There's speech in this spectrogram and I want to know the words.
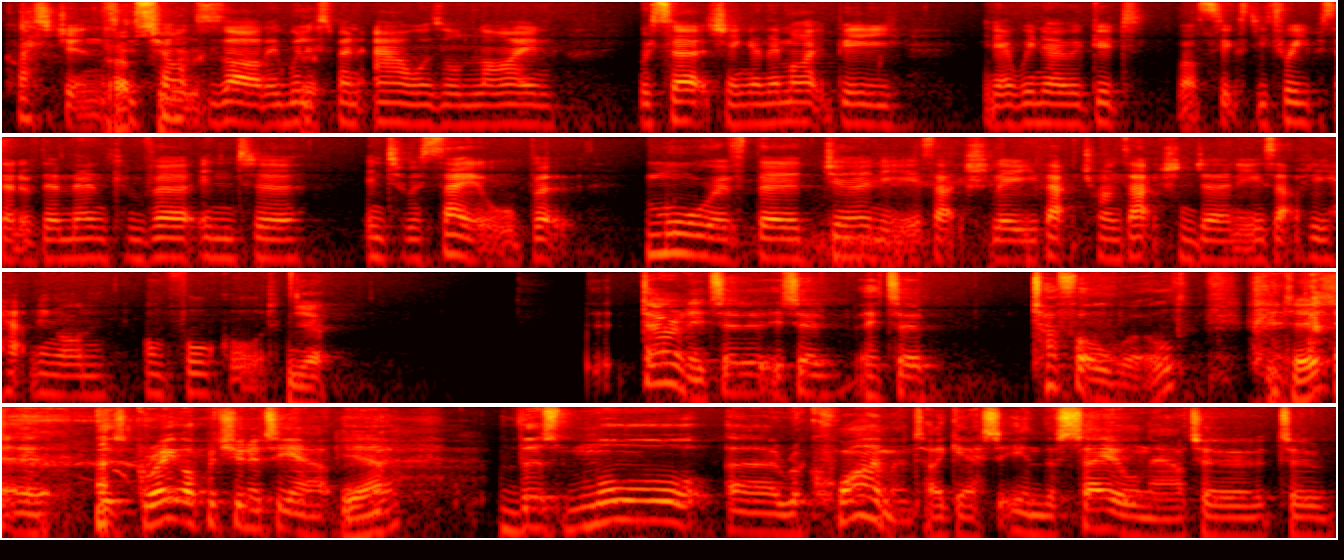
questions because chances are they will Yeah. have spent hours online researching, and they might be, you know, we know a good well, 63% of them then convert into into a sale, but more of the journey is actually that transaction journey is actually happening on on forecourt. Yeah. Darren, it's a, it's a, it's a tough old world. It is. Uh, there's great opportunity out there. Yeah. There's more uh, requirement, I guess, in the sale now to, to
